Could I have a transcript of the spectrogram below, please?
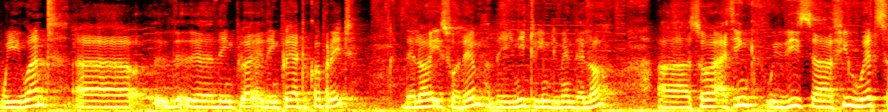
We want uh, the, the, employer, the employer to cooperate. The law is for them. They need to implement the law. So I think with these few words,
